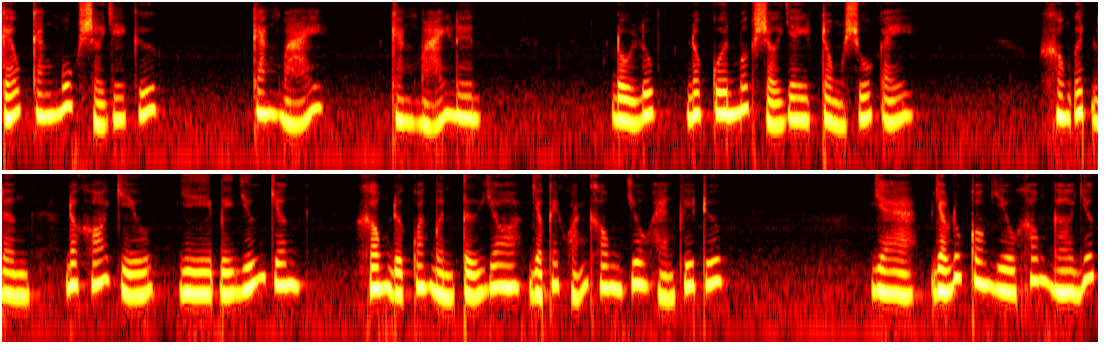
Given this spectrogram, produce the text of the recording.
kéo căng mút sợi dây cước. Căng mãi, căng mãi lên. Đôi lúc nó quên mất sợi dây trồng suốt ấy. Không ít lần nó khó chịu vì bị dướng chân, không được quan mình tự do vào cái khoảng không vô hạn phía trước. Và vào lúc con diều không ngờ nhất,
